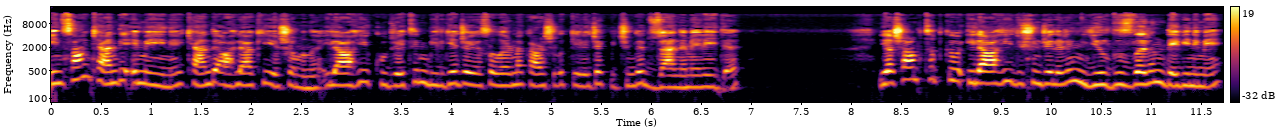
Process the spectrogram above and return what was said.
İnsan kendi emeğini, kendi ahlaki yaşamını ilahi kudretin bilgece yasalarına karşılık gelecek biçimde düzenlemeliydi. Yaşam tıpkı ilahi düşüncelerin yıldızların devinimi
